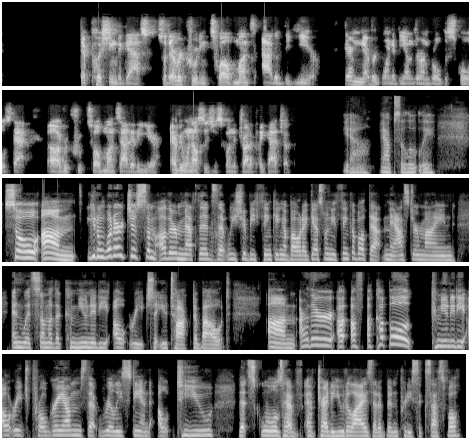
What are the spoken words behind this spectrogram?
they're pushing the gas. So they're recruiting 12 months out of the year. They're never going to be under enrolled the schools that uh, recruit 12 months out of the year. Everyone else is just going to try to play catch up. Yeah, absolutely. So, um, you know, what are just some other methods that we should be thinking about? I guess when you think about that mastermind and with some of the community outreach that you talked about, um, are there a, a, a couple community outreach programs that really stand out to you that schools have have tried to utilize that have been pretty successful?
